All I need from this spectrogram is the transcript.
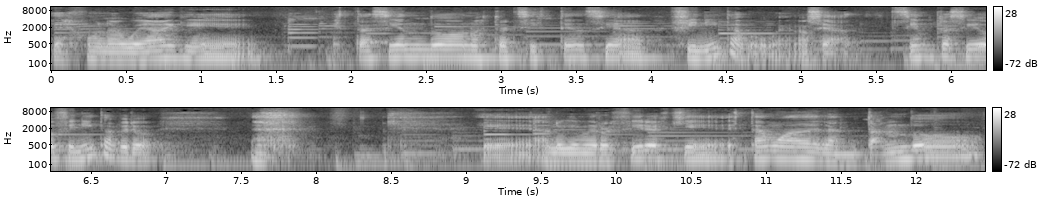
es una weá que está haciendo nuestra existencia finita, pues, weón. O sea, siempre ha sido finita, pero eh, a lo que me refiero es que estamos adelantando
